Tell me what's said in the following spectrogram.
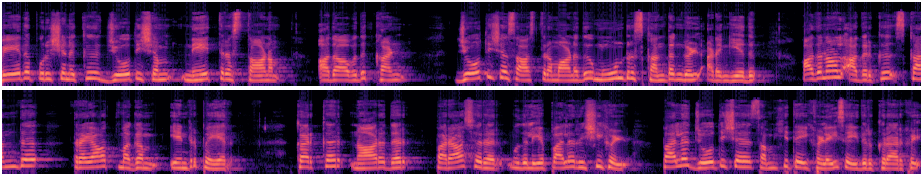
வேத புருஷனுக்கு ஜோதிஷம் நேத்திரஸ்தானம் அதாவது கண். ஜோதிஷ சாஸ்திரமானது மூன்று ஸ்கந்தங்கள் அடங்கியது. அதனால் அதற்கு ஸ்கந்த திரயாத்மகம் என்று பெயர். கர்க்கர் நாரதர் பராசரர் முதலிய பல ரிஷிகள் பல ஜோதிஷ சம்ஹிதைகளை செய்திருக்கிறார்கள்.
